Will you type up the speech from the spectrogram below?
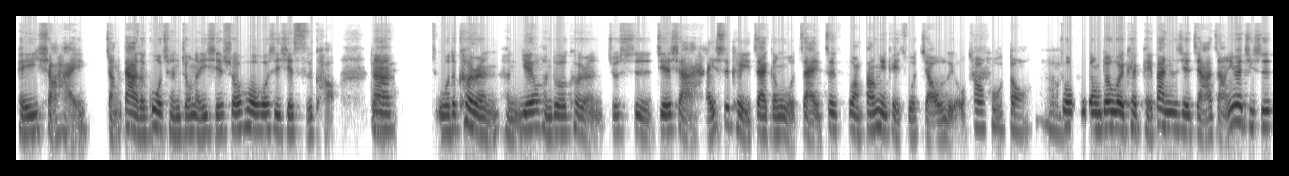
陪小孩长大的过程中的一些收获或是一些思考。那我的客人很也有很多的客人，就是接下来还是可以再跟我在这方方面可以做交流、做互动、嗯、做互动，对，我也可以陪伴这些家长，因为其实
